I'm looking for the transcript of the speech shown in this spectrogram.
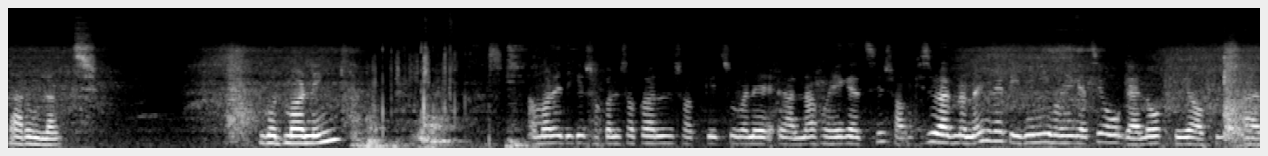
দারুণ লাগছে। গুড মর্নিং আমার এদিকে সকাল সকাল সব কিছু মানে রান্না হয়ে গেছে। সব কিছু রান্না নাই মানে টিফিনই হয়ে গেছে। ও গেল খেয়ে অফিস আর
